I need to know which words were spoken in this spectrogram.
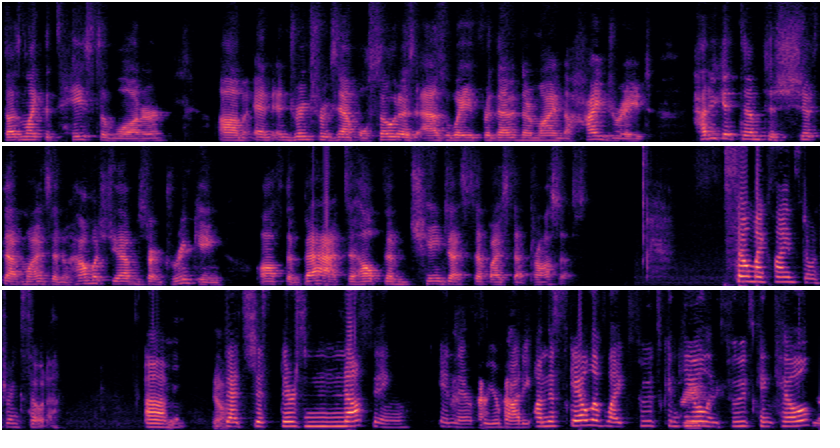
doesn't like the taste of water, um, and, and drinks, for example, sodas as a way for them in their mind to hydrate. How do you get them to shift that mindset? And how much do you have them start drinking off the bat to help them change that step by step process? So my clients don't drink soda. Um, yeah. That's just there's nothing in there for your body on the scale of like foods can heal and foods can kill. Yeah.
